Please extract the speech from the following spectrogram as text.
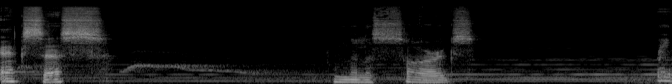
access from the Lasargs. Uh,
